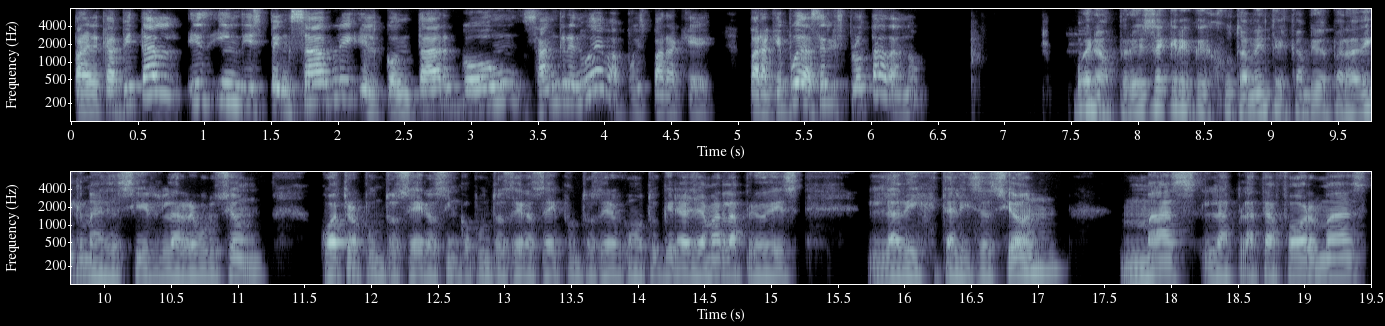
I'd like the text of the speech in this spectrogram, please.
para el capital es indispensable el contar con sangre nueva, pues para que, para que pueda ser explotada, ¿no? Bueno, pero ese creo que es justamente el cambio de paradigma, es decir, la revolución 4.0, 5.0, 6.0, como tú quieras llamarla, pero es la digitalización más las plataformas,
